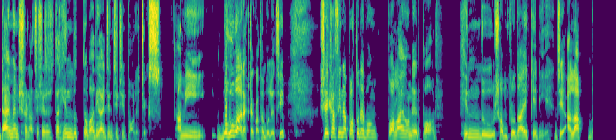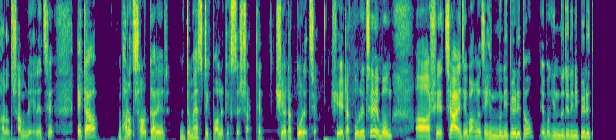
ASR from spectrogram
ডাইমেনশন আছে, সেটা হচ্ছে তার হিন্দুত্ববাদী আইডেন্টিটি পলিটিক্স আমি বহুবার একটা কথা বলেছি, শেখ হাসিনা পতন এবং পলায়নের পর হিন্দু সম্প্রদায়কে নিয়ে যে আলাপ ভারত সামনে এনেছে, এটা ভারত সরকারের ডোমেস্টিক পলিটিক্সের স্বার্থে। সে এটা করেছে। সে এটা করেছে এবং সে চায় যে বাংলাদেশে হিন্দু নিপীড়িত এবং হিন্দু যদি নিপীড়িত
